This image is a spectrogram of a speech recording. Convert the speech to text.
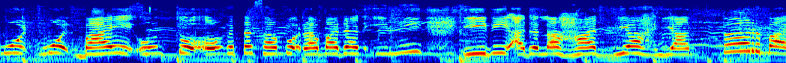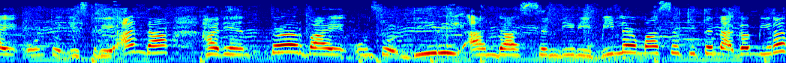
mood-mood baik untuk orang kata sambut Ramadan ini. Ini adalah hadiah yang terbaik untuk isteri anda, hadiah yang terbaik untuk diri anda sendiri. Bila masa kita nak gembira,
